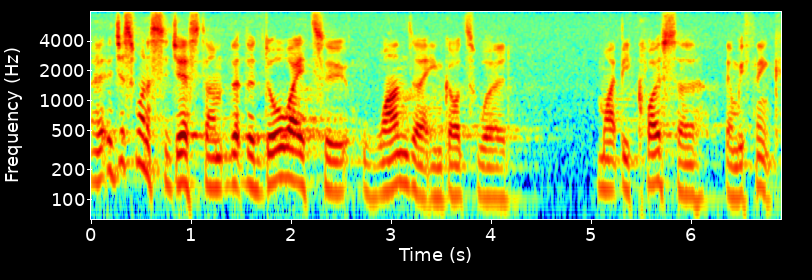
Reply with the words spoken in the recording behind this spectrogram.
I just want to suggest um, that the doorway to wonder in God's Word might be closer than we think.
